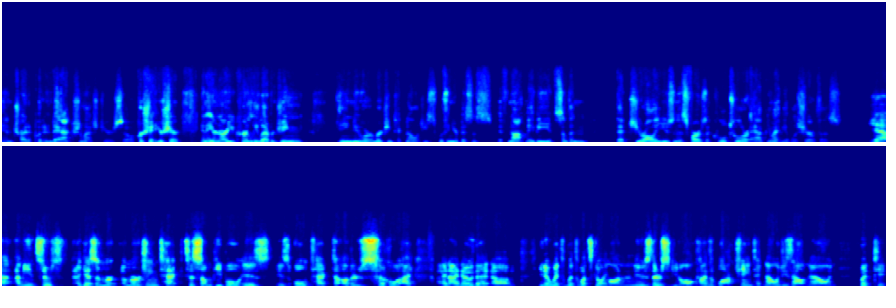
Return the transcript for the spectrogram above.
and try to put it into action last year. So appreciate your share. And Aaron, are you currently leveraging any new or emerging technologies within your business? If not, maybe it's something that you're all using as far as a cool tool or app you might be able to share with us. Yeah, I mean, so I guess emer- emerging tech to some people is is old tech to others. So I and I know that um, you know with with what's going on in the news there's you know all kinds of blockchain technologies out now. And but to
